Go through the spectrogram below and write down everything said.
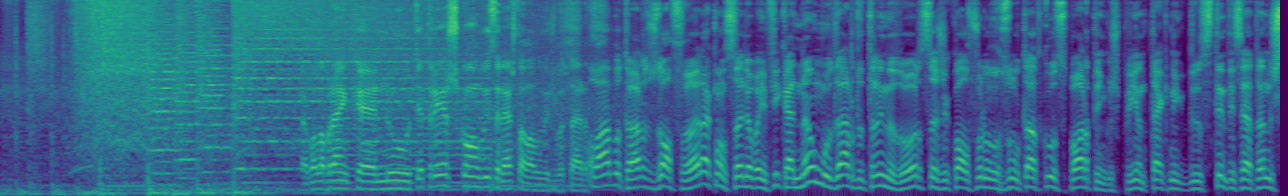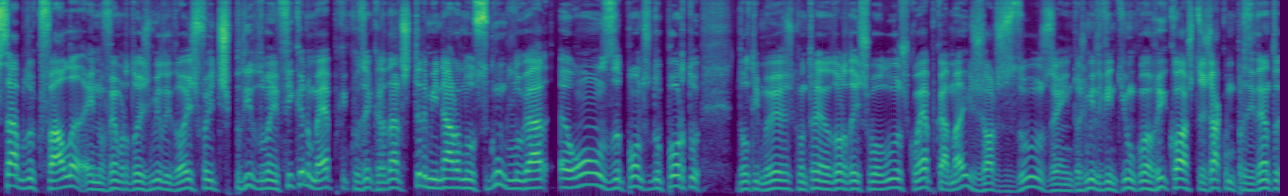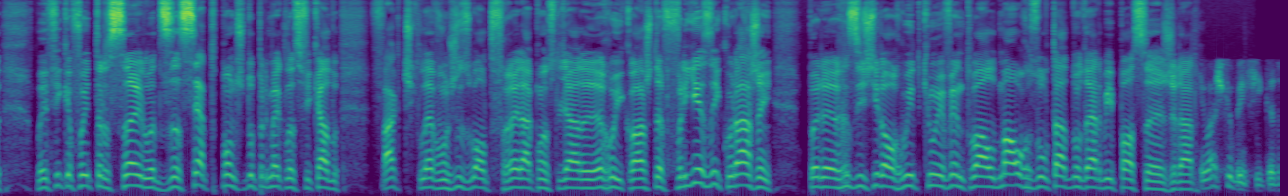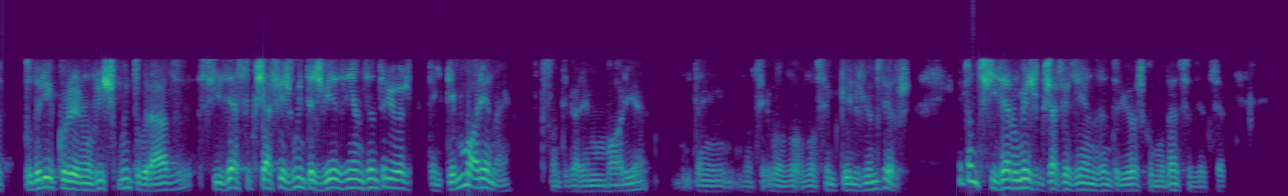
A bola branca no T3 com Luís Aresta. Olá, Luís, boa tarde. Olá, boa tarde. José Ferreira aconselha o Benfica a não mudar de treinador, seja qual for o resultado com o Sporting. O experiente técnico de 77 anos sabe do que fala. Em novembro de 2002 foi despedido do Benfica numa época que os encarnados terminaram no segundo lugar a 11 pontos do Porto. Da última vez que um treinador deixou a luz com a época a meio, Jorge Jesus, em 2021 com Rui Costa já como presidente, o Benfica foi terceiro a 17 pontos do primeiro classificado. Factos que levam Josualdo Ferreira a aconselhar a Rui Costa frieza e coragem para resistir ao ruído que um eventual mau resultado no derby possa gerar? Eu acho que o Benfica poderia correr um risco muito grave se fizesse o que já fez muitas vezes em anos anteriores. Tem que ter memória, não é? Se não tiverem memória, tem, vão, sempre cair os mesmos erros. Então, se fizer o mesmo que já fez em anos anteriores, com mudanças, etc.,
